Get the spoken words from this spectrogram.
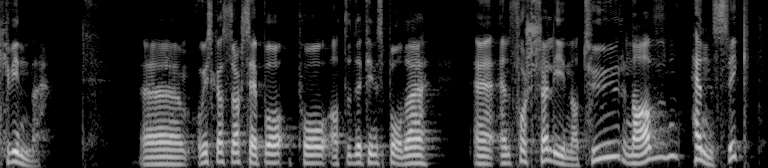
kvinne. Uh, og Vi skal straks se på, på at det fins både uh, en forskjell i natur, navn, hensikt,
